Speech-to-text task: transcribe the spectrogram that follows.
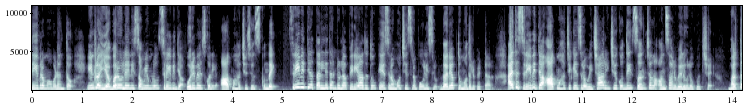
తీవ్రమవ్వడంతో ఇంట్లో ఎవ్వరూ లేని సమయంలో శ్రీవిద్య ఉరివేసుకొని ఆత్మహత్య చేసుకుంది. శ్రీవిద్య తల్లిదండ్రుల ఫిర్యాదుతో కేసు నమోదు చేసిన పోలీసులు దర్యాప్తు మొదలుపెట్టారు. అయితే శ్రీవిద్య ఆత్మహత్య కేసులో విచారించే కొద్దీ సంచలన అంశాలు వెలుగులోకి వచ్చాయి. భర్త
